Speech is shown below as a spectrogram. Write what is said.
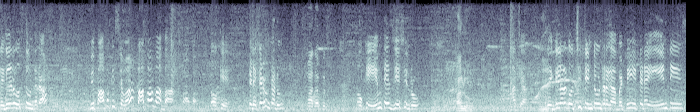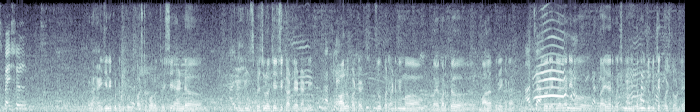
రెగ్యులర్గా వస్తూ ఉంటారా? మీ పాపకి ఇష్టమా? పాప బాబా? పాప. ఓకే. ఇక్కడ ఎక్కడ ఉంటారు? మాదాపూర్. ఓకే ఏం టేస్ట్ చేసిండ్రు? ఆలు అచ్చా. రెగ్యులర్గా వచ్చి తింటూ ఉంటారు కాబట్టి ఇక్కడ ఏంటి స్పెషల్? ఇక్కడ హైజీనిక్ ఉంటుంది ఫుడ్. ఫస్ట్ ఆఫ్ ఆల్ వచ్చేసి అండ్ స్పెషల్ వచ్చేసి కట్లెట్ అండి. ఆలు కట్లెట్ సూపర్. అంటే మేము బై బర్త్ మాదాపూర్ ఇక్కడ. సో రెగ్యులర్గా నేను బయలుదేరికి వచ్చి మేము ఇంతకుముందు జూబ్లీ చెక్ పోస్ట్లో ఉండే.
